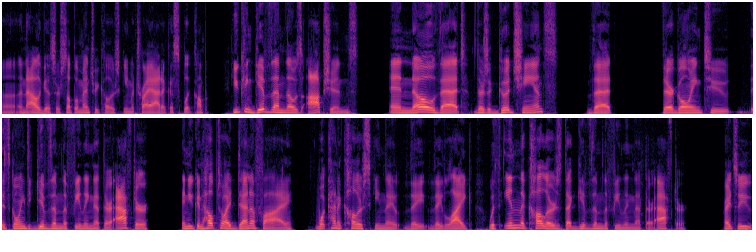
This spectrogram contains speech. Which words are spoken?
uh, analogous or supplementary color scheme, a triadic, a split comp. You can give them those options and know that there's a good chance that they're going to it's going to give them the feeling that they're after and you can help to identify what kind of color scheme they they they like within the colors that give them the feeling that they're after right? So you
